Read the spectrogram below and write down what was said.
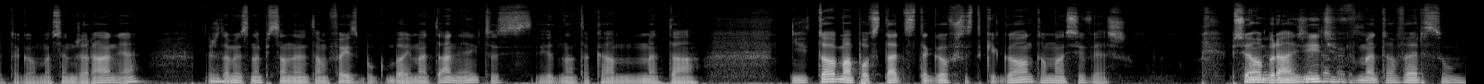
y, tego Messengera, nie? Że tam Mhm. jest napisane tam Facebook by Meta, nie? I to jest jedna taka meta. I to ma powstać z tego wszystkiego, to ma się, wiesz, przeobrazić w metavers. metaversum.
